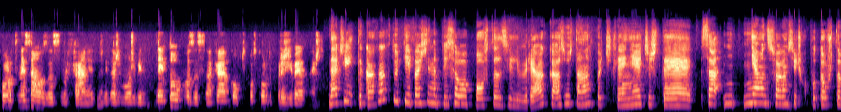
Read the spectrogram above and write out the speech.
хората, не само за да се нахранят, нали, даже може би не толкова за да се нахранят, колкото по-скоро да преживеят нещо. Значи, така както ти беше написала поста за Силивряк, аз останах впечатление, че ще... Са, няма да слагам всичко под обща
